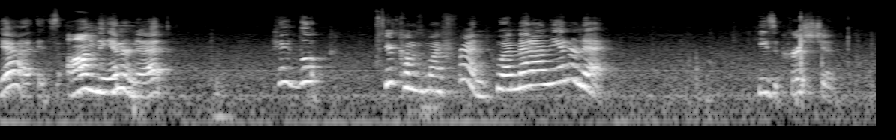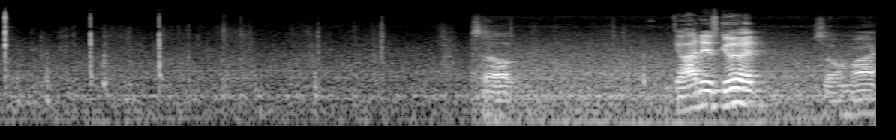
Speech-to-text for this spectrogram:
yeah, it's on the internet. Hey, look. Here comes my friend who I met on the internet. He's a Christian. So, God is good. So am I.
